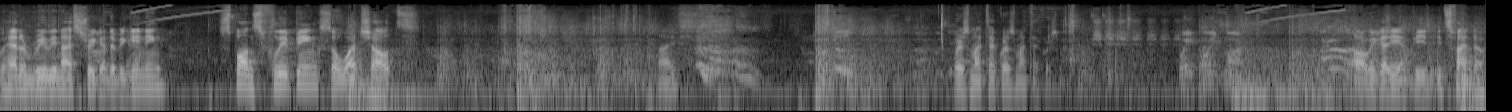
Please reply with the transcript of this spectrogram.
We had a really nice streak at the beginning. Spawn's flipping, so watch out. Nice. Where's my tech? Where's my tech? Where's my tech? Oh, we got EMP'd. It's fine though.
